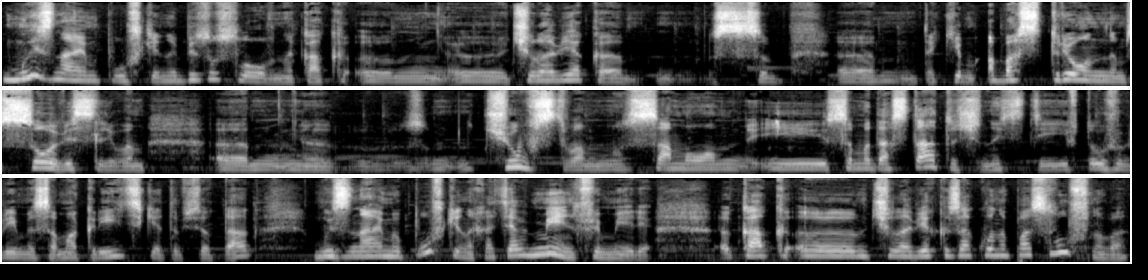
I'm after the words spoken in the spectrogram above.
Мы знаем Пушкина, безусловно, как эм, э, человека с эм, таким обостренным, совестливым эм, э, чувством само и самодостаточности, и в то же время самокритики, это все так. Мы знаем и Пушкина, хотя в меньшей мере, э, как э, человека законопослушного,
